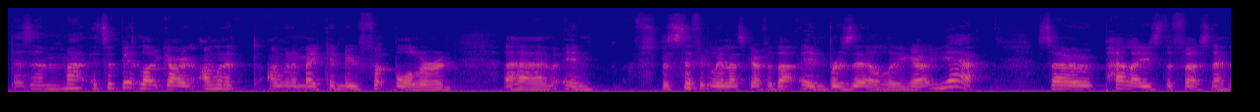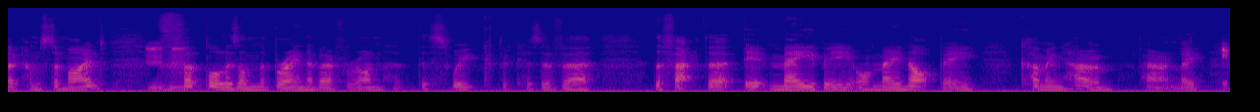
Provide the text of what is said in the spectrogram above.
there's a ma- it's a bit like going. I'm going to I'm going to make a new footballer and um, in specifically let's go for that in Brazil and you go yeah. So Pele's the first name that comes to mind. Football is on the brain of everyone this week because of uh, the fact that it may be or may not be coming home. Apparently, it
